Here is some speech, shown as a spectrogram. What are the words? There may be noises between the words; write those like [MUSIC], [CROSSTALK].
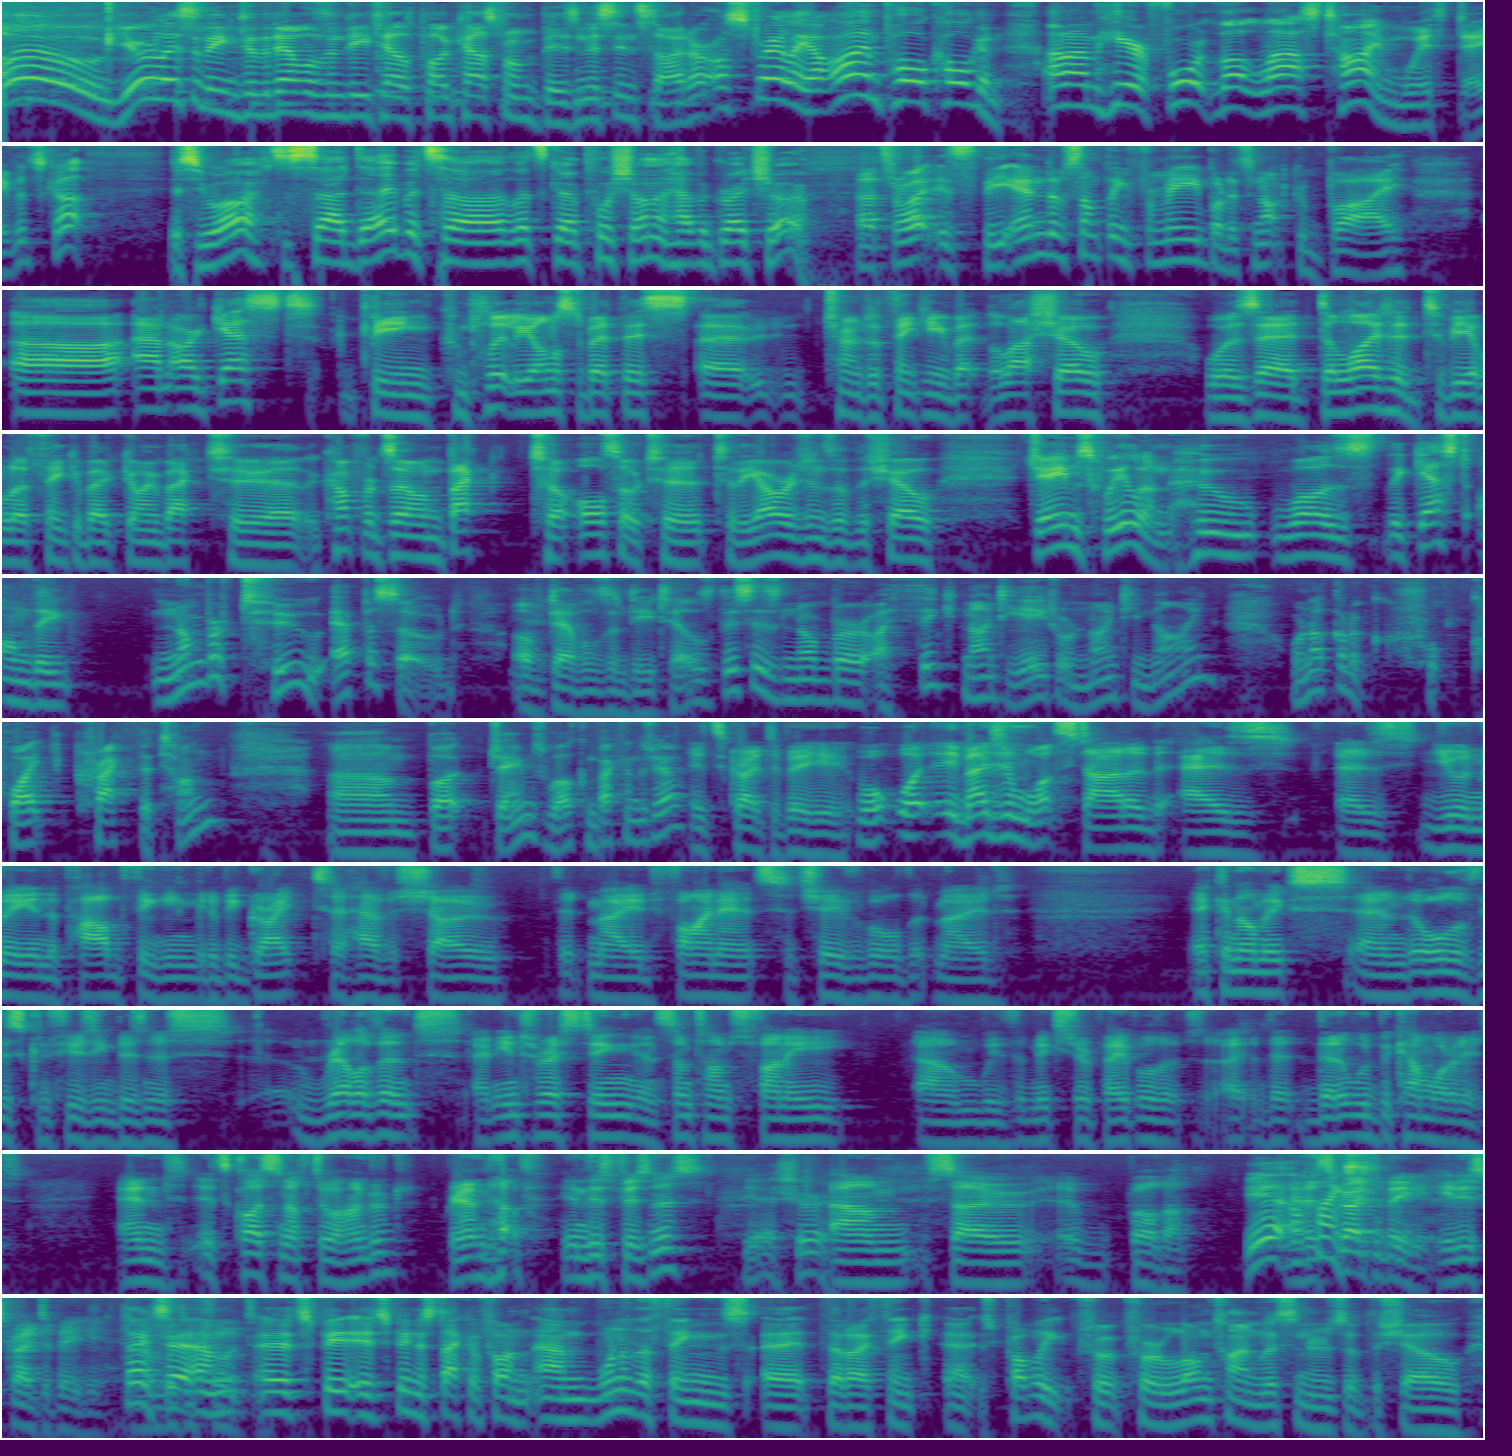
Hello, you're listening to the Devils and Details podcast from Business Insider Australia. I'm Paul Colgan, and I'm here for the last time with David Scott. Yes, you are. It's a sad day, but uh, let's go push on and have a great show. That's right. It's the end of something for me, but it's not goodbye. Uh, and our guest, being completely honest about this, uh, in terms of thinking about the last show, was uh, delighted to be able to think about going back to uh, the comfort zone, back to also to, to the origins of the show. James Whelan, who was the guest on the number two episode of Devils and Details. This is number, I think, 98 or 99. We're not going to cr- quite crack the ton. Um, but James, welcome back on the show. It's great to be here. Well, what, imagine what started as as you and me in the pub thinking it'd be great to have a show that made finance achievable, that made economics and all of this confusing business relevant and interesting and sometimes funny um, with a mixture of people that, uh, that, that it would become what it is. And it's close enough to 100, round up, [LAUGHS] in this business. Yeah, sure. Um, so, uh, well done. Yeah, and oh, it's thanks. great to be here. It is great to be here. Thanks. Um, it's been it's been a stack of fun, and one of the things uh, that I think uh, is probably for for long time listeners of the show.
